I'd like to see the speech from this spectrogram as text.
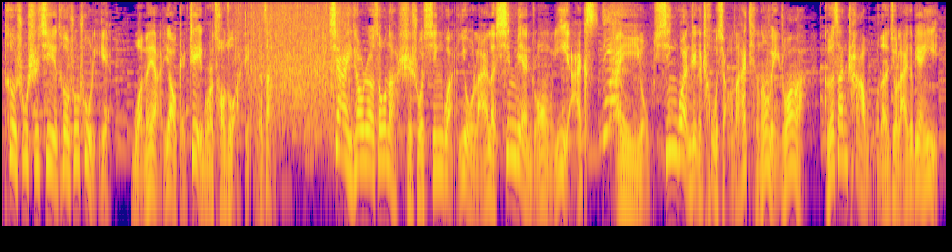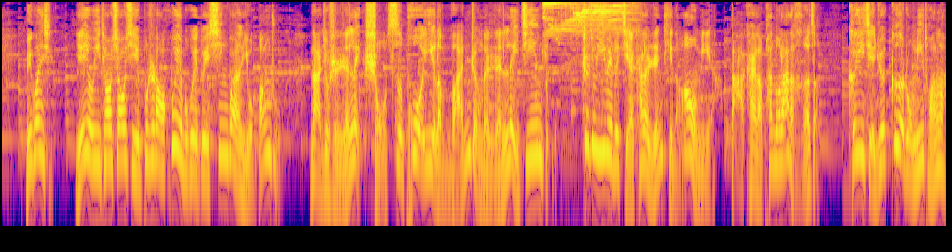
特殊时期特殊处理，我们呀要给这波操作点个赞。下一条热搜呢是说新冠又来了新变种 EX。哎呦，新冠这个臭小子还挺能伪装啊，隔三差五的就来个变异，没关系。也有一条消息，不知道会不会对新冠有帮助，那就是人类首次破译了完整的人类基因组，这就意味着解开了人体的奥秘啊，打开了潘多拉的盒子，可以解决各种谜团了。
